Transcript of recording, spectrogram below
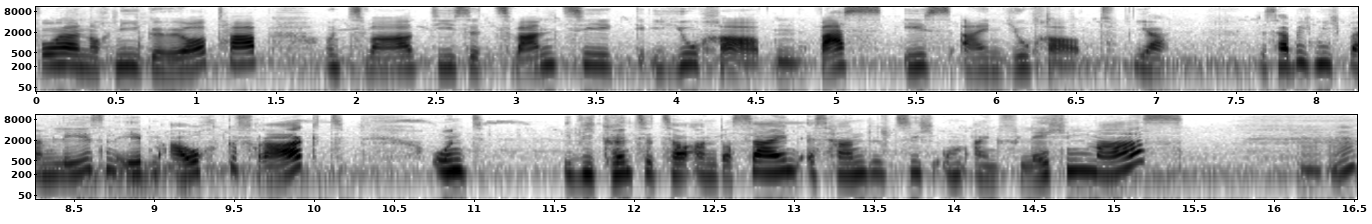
vorher noch nie gehört habe, und zwar diese 20 Jucharten. Was ist ein Juchart? Ja, das habe ich mich beim Lesen eben auch gefragt. Und wie könnte es jetzt auch anders sein? Es handelt sich um ein Flächenmaß. Mhm.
